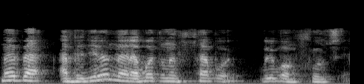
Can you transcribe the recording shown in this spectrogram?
Но это определенная работа над собой, в любом случае.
